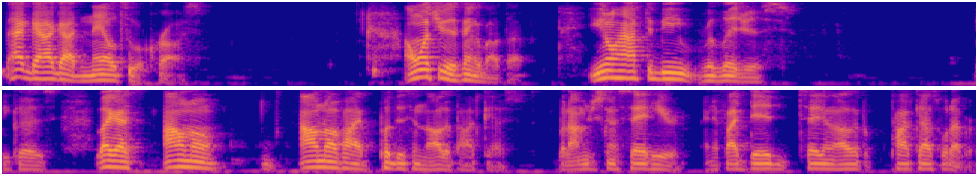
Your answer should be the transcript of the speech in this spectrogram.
That guy got nailed to a cross. I want you to think about that. You don't have to be religious because, like I, I don't know, I don't know if I put this in the other podcast, but I'm just gonna say it here. And if I did say it in the other podcast, whatever.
